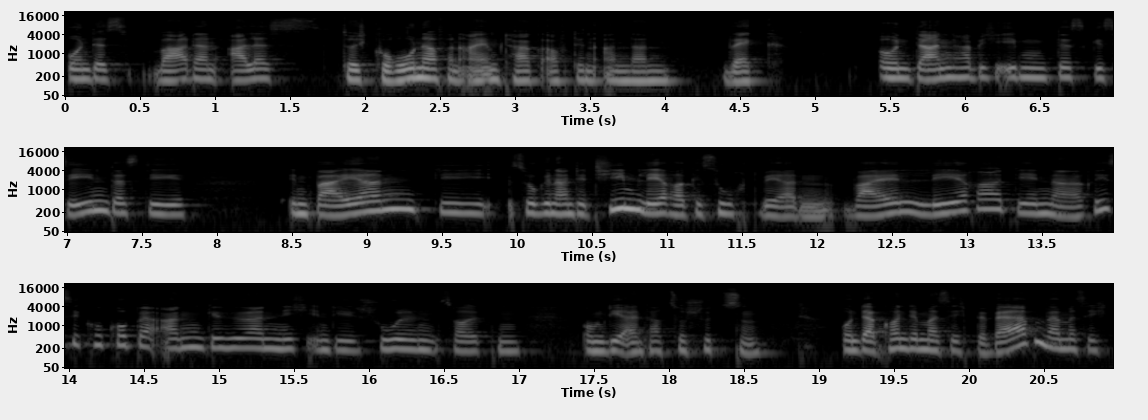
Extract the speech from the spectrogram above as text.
Und es war dann alles durch Corona von einem Tag auf den anderen weg. Und dann habe ich eben das gesehen, dass die in Bayern die sogenannte Teamlehrer gesucht werden, weil Lehrer, die einer Risikogruppe angehören, nicht in die Schulen sollten, um die einfach zu schützen. Und da konnte man sich bewerben, wenn man sich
